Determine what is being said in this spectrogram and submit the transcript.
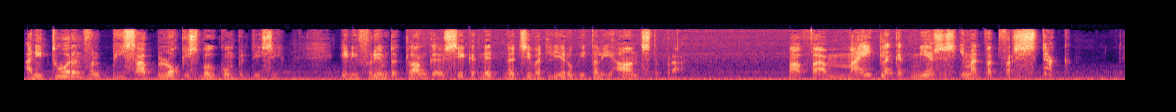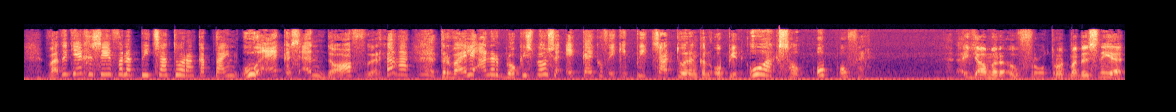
aan die toring van Pisa blokkiesbou kompetisie. En die vreemde klanke is seker net Nitsie wat leer om Italiaans te praat. Maar vir my klink dit meer soos iemand wat verstik. Wat het jy gesê van 'n pizza toring kaptein? O, ek is in daarvoor. Terwyl die ander blokkies bou, so ek kyk of ek die pizza toring kan opeet. O, ek sal opoffer. Jammer ou frontrot, maar dis nie 'n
